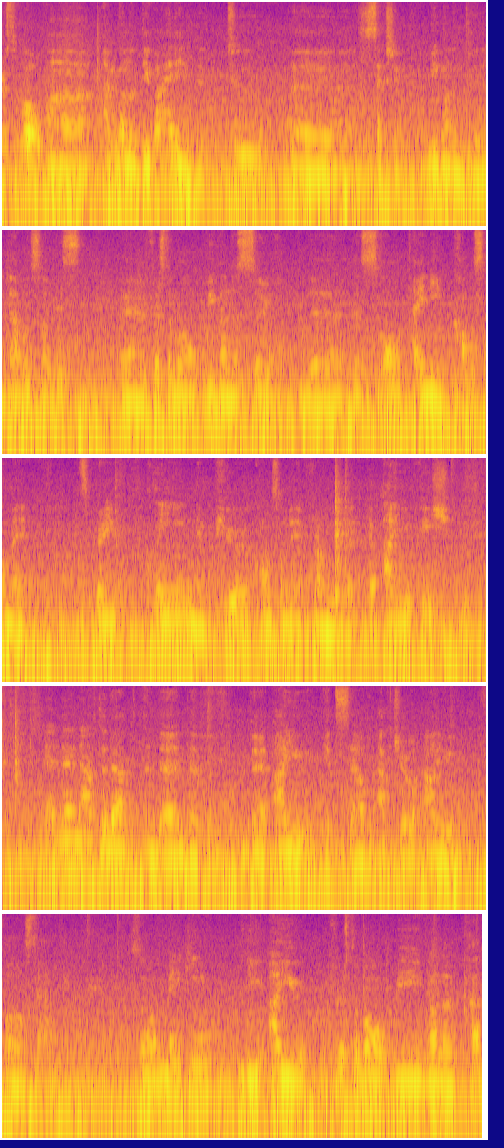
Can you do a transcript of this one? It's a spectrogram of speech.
first of all, uh, I'm going to divide into two uh, sections. We're going to do the double service. Uh, first of all, we're going to serve the, the small, tiny consomme. It's very clean and pure consomme from the, ayu fish. And then after that, the, the, the ayu itself, actual ayu, follows that. So making the ayu, first of all, we're gonna cut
